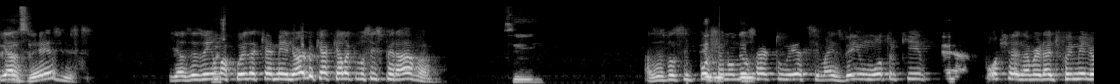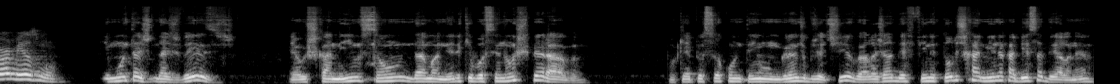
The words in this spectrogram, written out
E Essa... às vezes, e às vezes vem Pode... uma coisa que é melhor do que aquela que você esperava. Sim. Às vezes você, poxa, não deu certo esse, mas veio um outro que, é. poxa, na verdade foi melhor mesmo. E muitas das vezes, é, os caminhos são da maneira que você não esperava. Porque a pessoa, quando tem um grande objetivo, ela já define todos os caminhos na cabeça dela, né?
